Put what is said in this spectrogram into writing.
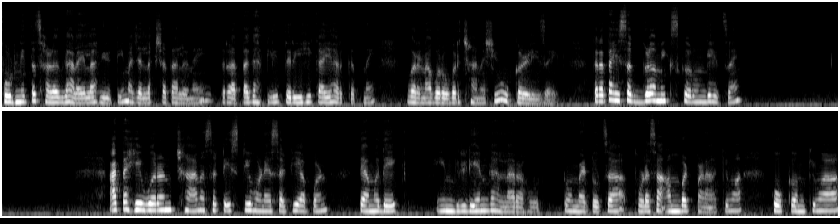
फोडणीतच हळद घालायला हवी होती माझ्या लक्षात आलं नाही. तर आता घातली तरीही काही हरकत नाही. वरणाबरोबर छान अशी उकळली जाईल. तर आता हे सगळं मिक्स करून घ्यायचं आहे आता हे वरण छान असं टेस्टी होण्यासाठी आपण त्यामध्ये एक इन्ग्रेडियंट घालणार आहोत. टोमॅटोचा थोडासा आंबटपणा किंवा कोकम किंवा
